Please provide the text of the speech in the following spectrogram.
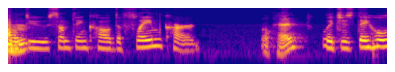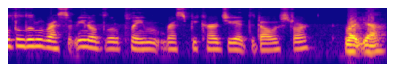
I'll Mhm. do something called the flame card, Okay. which is they hold a little recipe, you know, the little plain recipe cards you get at the dollar store. Right. Yeah.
